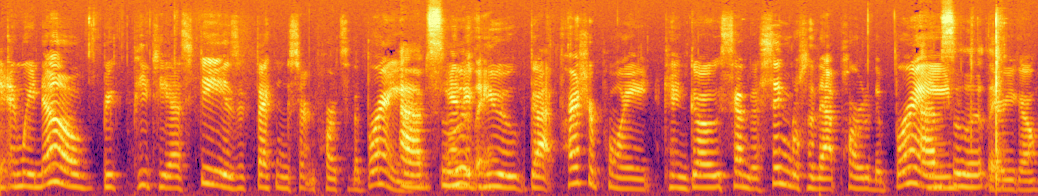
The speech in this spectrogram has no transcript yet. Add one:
And- and we know PTSD is affecting certain parts of the brain. Absolutely. And if you that pressure point can go send a signal to that part of the brain. Absolutely. There you go.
